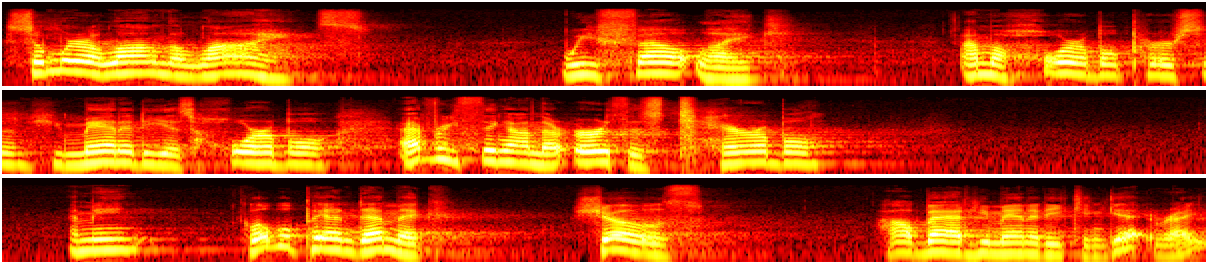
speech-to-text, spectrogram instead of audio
Somewhere along the lines, we felt like I'm a horrible person. Humanity is horrible. Everything on the earth is terrible. I mean, global pandemic shows how bad humanity can get, right?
